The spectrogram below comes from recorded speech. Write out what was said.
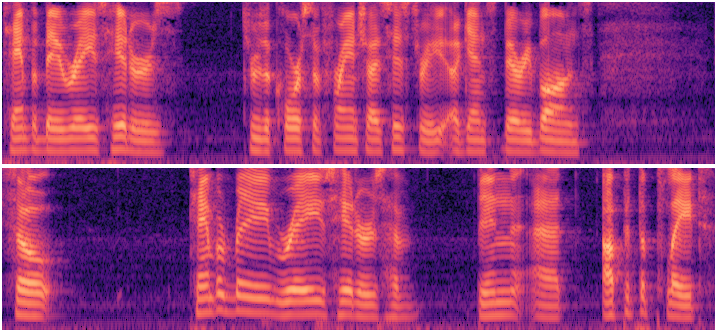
Tampa Bay Rays hitters through the course of franchise history against Barry Bonds. So Tampa Bay Rays hitters have been at up at the plate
